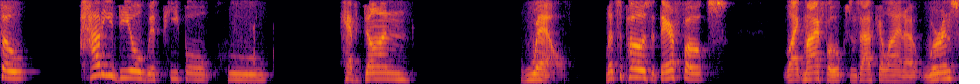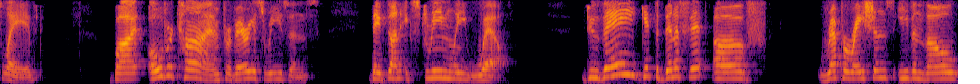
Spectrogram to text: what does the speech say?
so how do you deal with people who have done well. Let's suppose that their folks, like my folks in South Carolina, were enslaved, but over time, for various reasons, they've done extremely well. Do they get the benefit of reparations even though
